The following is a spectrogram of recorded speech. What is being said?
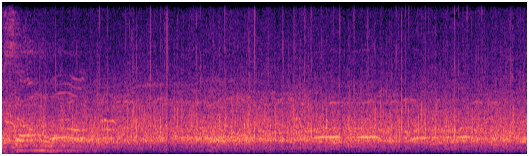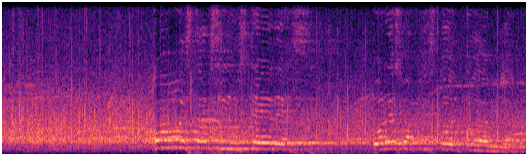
Los ¿Cómo estar sin ustedes? Por eso aquí estoy todavía.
